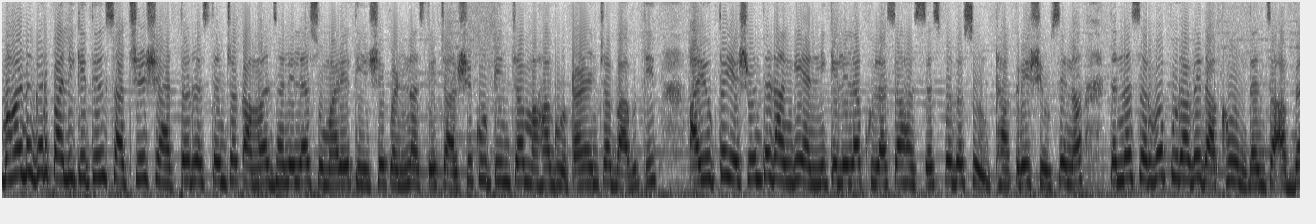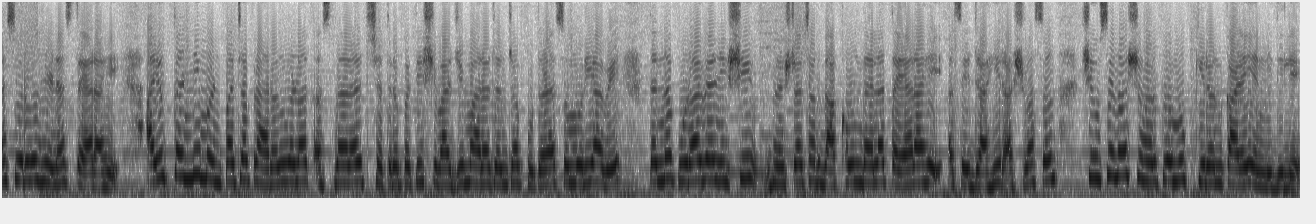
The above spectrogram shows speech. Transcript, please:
महानगरपालिकेतील सातशे शहात्तर रस्त्यांच्या कामात झालेल्या सुमारे तीनशे पन्नास ते चारशे कोटींच्या महाघोटाळ्यांच्या बाबतीत आयुक्त यशवंत डांगे यांनी केलेला खुलासा हास्यास्पद असून ठाकरे शिवसेना त्यांना सर्व पुरावे दाखवून त्यांचा अभ्यासवर्ग घेण्यास तयार आहे. आयुक्तांनी मनपाच्या प्रारंगणात असणाऱ्या छत्रपती शिवाजी महाराजांच्या पुतळ्यासमोर यावे त्यांना पुराव्यानिशी भ्रष्टाचार दाखवून द्यायला तयार आहे असे जाहीर आश्वासन शिवसेना शहर प्रमुख किरण काळे यांनी दिले.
